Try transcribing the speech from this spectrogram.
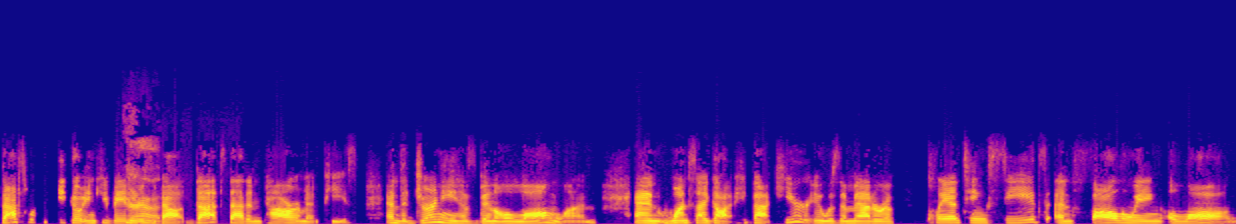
That's what the Eco Incubator yeah. is about. That's that empowerment piece. And the journey has been a long one. And once I got back here, it was a matter of planting seeds and following along,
